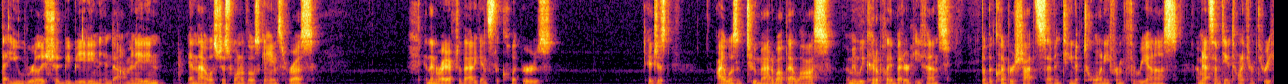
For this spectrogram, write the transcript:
that you really should be beating and dominating, and that was just one of those games for us. And then right after that against the Clippers, it just I wasn't too mad about that loss. I mean, we could have played better defense, but the Clippers shot 17 of 20 from 3 on us. I mean, not 17 of 20 from 3.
